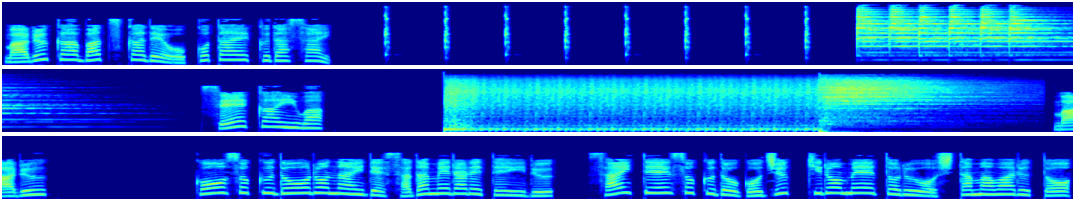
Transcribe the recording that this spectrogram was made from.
丸か×かでお答えください。正解は、丸。高速道路内で定められている最低速度 50km を下回ると、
